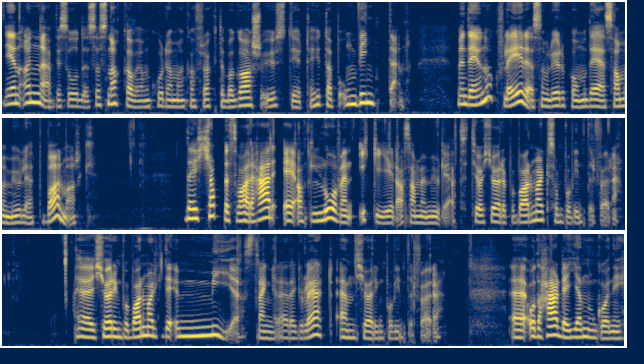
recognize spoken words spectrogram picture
i en annen episode så snakka vi om hvordan man kan frakte bagasje og utstyr til hytta på om vinteren. Men det er jo nok flere som lurer på om det er samme mulighet på barmark? Det kjappe svaret her er at loven ikke gir deg samme mulighet til å kjøre på barmark som på vinterføre. Eh, kjøring på barmark er mye strengere regulert enn kjøring på vinterføre. Eh, og det er gjennomgående i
